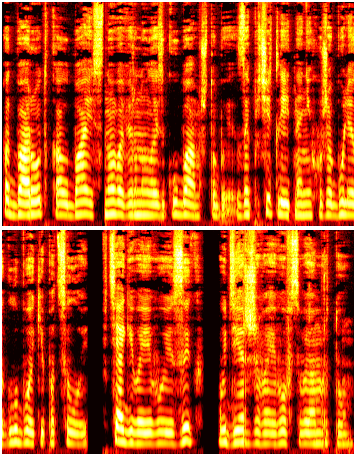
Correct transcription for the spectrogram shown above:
подбородка, лба и снова вернулась к губам, чтобы запечатлеть на них уже более глубокий поцелуй, втягивая его язык, удерживая его в своем рту.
